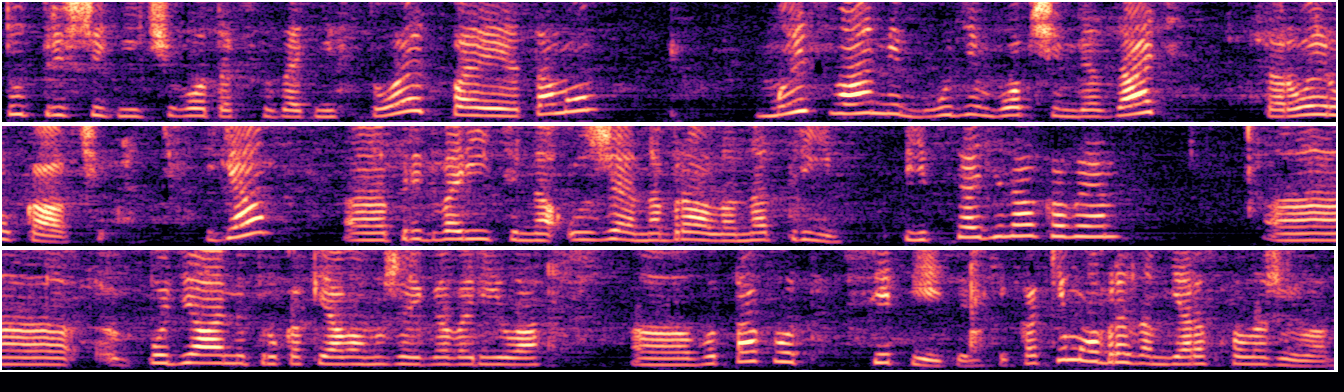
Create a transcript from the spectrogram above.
Тут пришить ничего, так сказать, не стоит, поэтому мы с вами будем, в общем, вязать второй рукавчик. Я предварительно уже набрала на 3 спицы одинаковые. А, по диаметру, как я вам уже и говорила. А, вот так вот все петельки. Каким образом я расположила?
